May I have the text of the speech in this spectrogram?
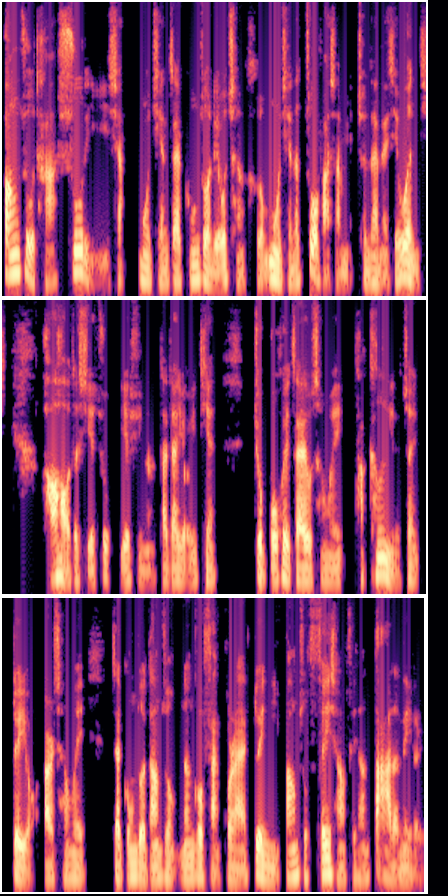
帮助他梳理一下目前在工作流程和目前的做法上面存在哪些问题，好好的协助，也许呢，大家有一天就不会再又成为他坑你的队队友，而成为在工作当中能够反过来对你帮助非常非常大的那个人，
